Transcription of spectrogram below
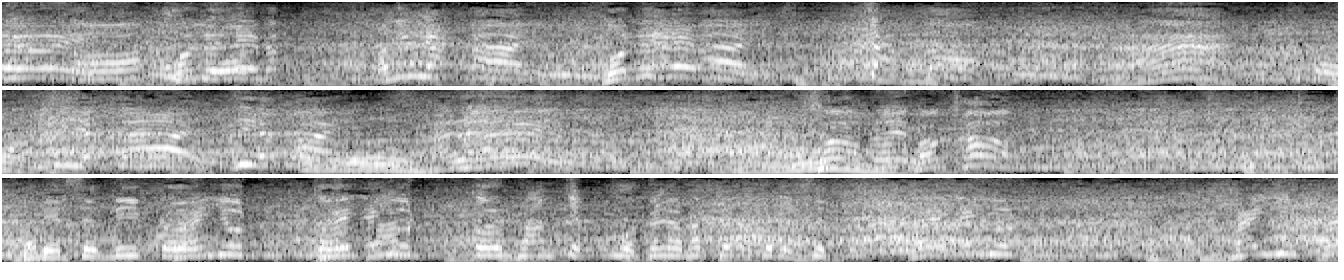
เลยศอกคนละเล่มครับตอนนี้งัดไป คนละเล่มไปจับศอกอ่าโอ้เสียบซ้ายเสียบไปมาเลยชอบเลยของชอบประเด็นศึกนี้ใคเกิรนหยุดใคเกิรนคจะวาหมยุดเกินความเจ็บปวดไปแล้วครับสำหรับประเด็นศึกใครจะหยุดใครหยุดใคร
